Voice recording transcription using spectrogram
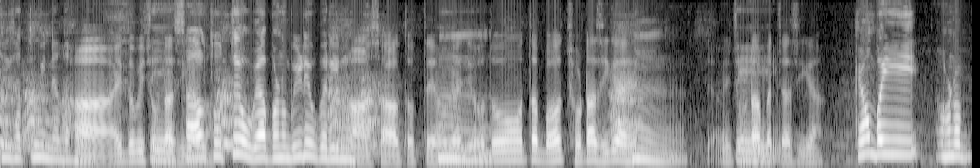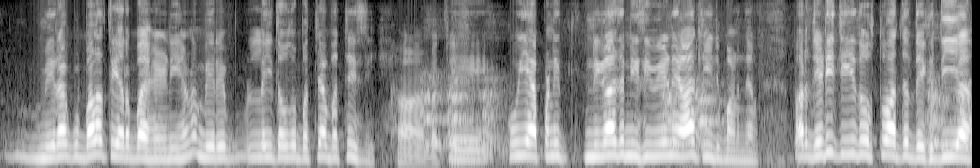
6-7 ਮਹੀਨਿਆਂ ਦਾ ਹਾਂ ਇਦੋਂ ਵੀ ਛੋਟਾ ਸੀ ਸਾਲ ਤੋਂ ਉੱਤੇ ਹੋ ਗਿਆ ਆਪਾਂ ਨੂੰ ਵੀਡੀਓ ਕਰੀ ਨੂੰ। ਹਾਂ ਸਾਲ ਤੋਂ ਉੱਤੇ ਹੋ ਗਿਆ ਜੀ। ਉਦੋਂ ਤਾਂ ਬਹੁਤ ਛੋਟਾ ਸੀਗਾ ਇਹ। ਛੋਟਾ ਬੱਚਾ ਸੀਗਾ। ਕਿਉਂ ਬਈ ਹੁਣ ਮੇਰਾ ਕੋਈ ਬੜਾ ਤਜਰਬਾ ਹੈ ਨਹੀਂ ਹਨਾ? ਮੇਰੇ ਲਈ ਤਾਂ ਉਦੋਂ ਬੱਚਾ ਬੱਚੇ ਸੀ। ਹਾਂ ਬੱਚਾ ਕੋਈ ਆਪਣੀ ਨਿਗਾਹ 'ਚ ਨਹੀਂ ਸੀ ਵੀ ਇਹਨੇ ਆਹ ਚੀਜ਼ ਬਣ ਜਾਣਾ। ਪਰ ਜਿਹੜੀ ਚੀਜ਼ ਦੋਸਤੋ ਅੱਜ ਦਿਖਦੀ ਆ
